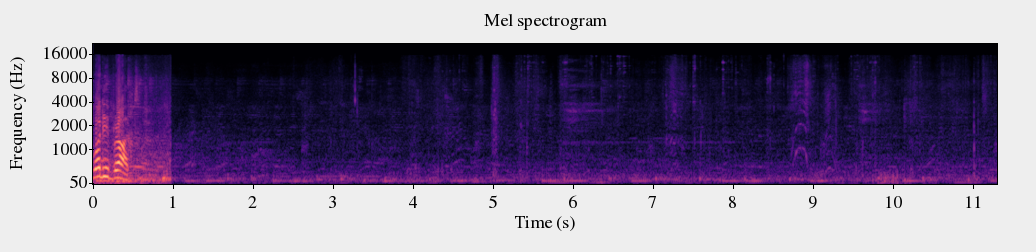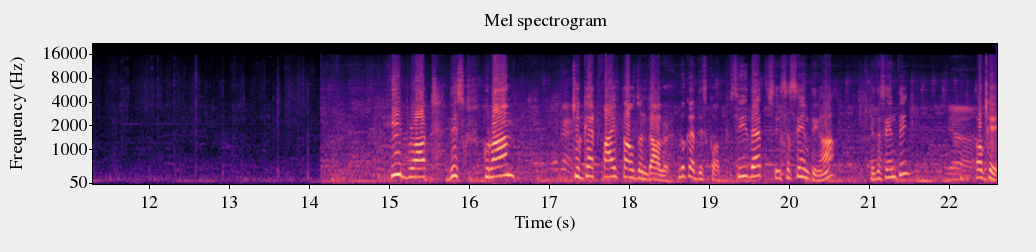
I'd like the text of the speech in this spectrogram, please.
What he brought. He brought this Quran to get five thousand dollar. Look at this copy. See that? It's the same thing, huh? It's the same thing. Yeah. Okay.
